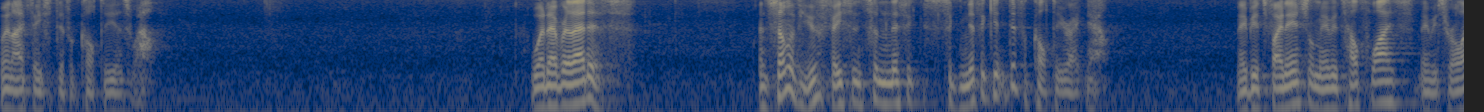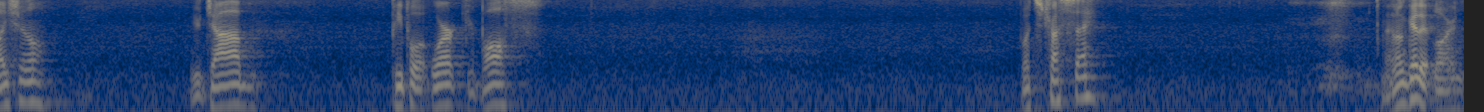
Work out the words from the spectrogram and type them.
when I face difficulty as well. Whatever that is. And some of you facing significant difficulty right now. Maybe it's financial, maybe it's health wise, maybe it's relational, your job, people at work, your boss. What's trust say? I don't get it, Lord.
